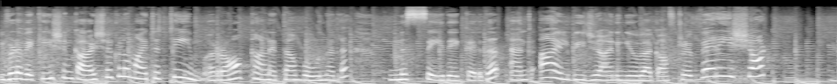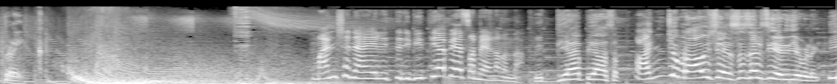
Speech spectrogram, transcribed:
ഇവിടെ വെക്കേഷൻ കാഴ്ചകളുമായിട്ട് ടീം റോക്ക് ആണ് എത്താൻ പോകുന്നത്. മിസ് ചെയ്തേക്കരുത്. And I will be joining you back after a very short break മനുഷ്യനായാലും ഇത്തിരി വിദ്യാഭ്യാസം വേണമെന്ന. വിദ്യാഭ്യാസം. അഞ്ചു പ്രാവശ്യം എസ് എസ് എൽ സി എഴുതിയവൾ ഈ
